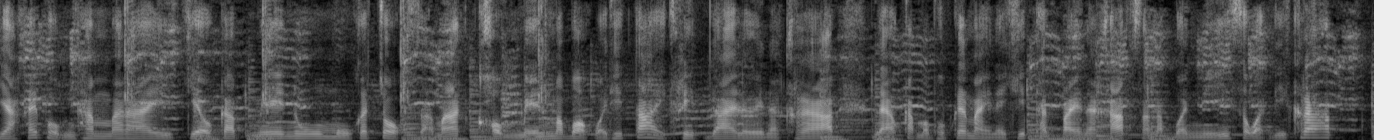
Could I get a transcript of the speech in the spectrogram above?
อยากให้ผมทำอะไรเกี่ยวกับเมนูหมูกระจก สามารถคอมเมนต์มาบอกไว้ที่ใต้คลิปได้เลยนะครับ แล้วกลับมาพบกันใหม่ในคลิปถัดไปนะครับสำหรับวันนี้ สวัสดีครับ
